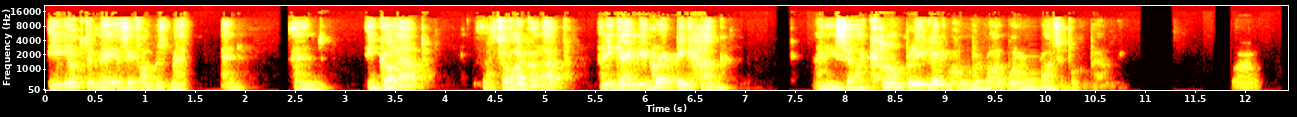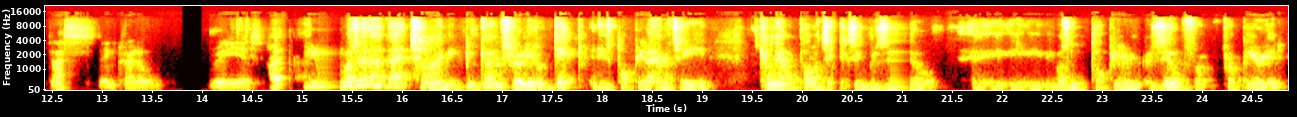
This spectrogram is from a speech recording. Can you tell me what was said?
he looked at me as if I was mad and he got up. So I got up and he gave me a great big hug. And he said, I can't believe anyone would write, want to write a book about me. Wow, that's incredible. Really is. he wasn't at that time, he'd been going through a little dip in his popularity. He'd come out of politics in Brazil. He, he wasn't popular in Brazil for, for a period.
